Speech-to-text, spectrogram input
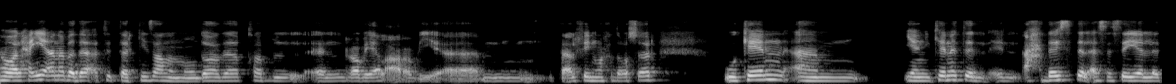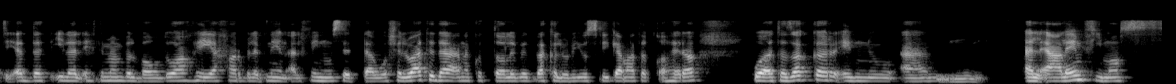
هو الحقيقة أنا بدأت التركيز على الموضوع ده قبل الربيع العربي في 2011 وكان يعني كانت الأحداث الأساسية التي أدت إلى الاهتمام بالموضوع هي حرب لبنان 2006 وفي الوقت ده أنا كنت طالبة بكالوريوس في جامعة القاهرة. وأتذكر إنه الإعلام في مصر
